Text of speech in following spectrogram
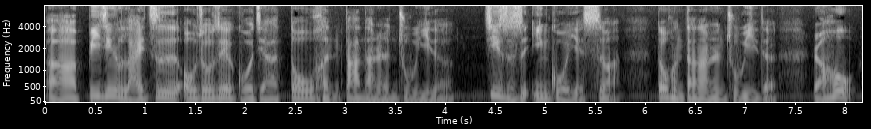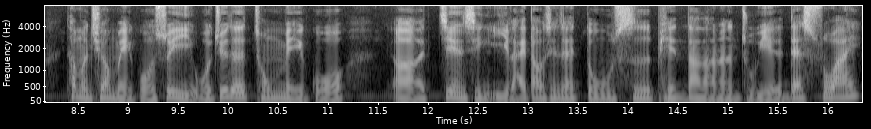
呃，毕竟来自欧洲这些国家都很大男人主义的，即使是英国也是嘛，都很大男人主义的。然后他们去到美国，所以我觉得从美国呃践行以来到现在都是偏大男人主义的。That's why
